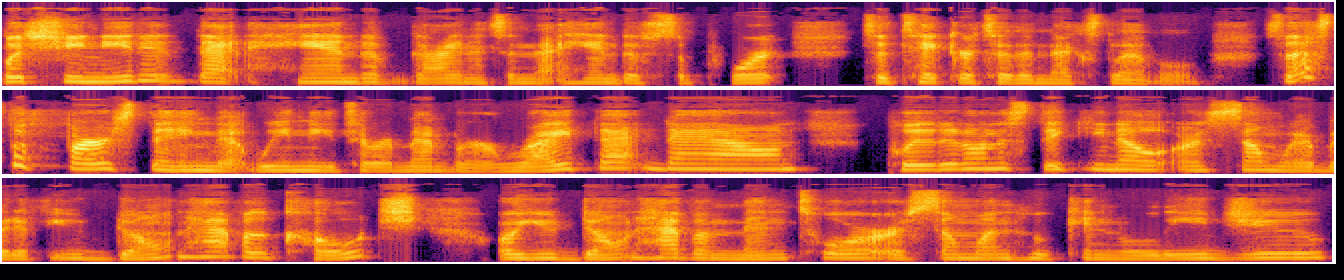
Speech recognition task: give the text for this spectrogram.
but she needed that hand of guidance and that hand of support to take her to the next level. So that's the first thing that we need to remember. Write that down, put it on a sticky note or somewhere. But if you don't have a coach or you don't have a mentor or someone who can lead you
